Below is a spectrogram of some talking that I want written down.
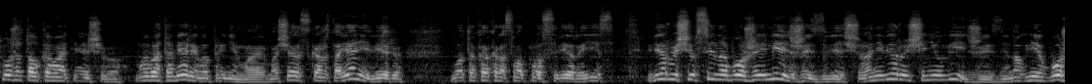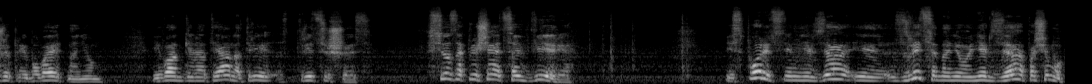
Тоже толковать нечего. Мы в это верим и принимаем. А человек скажет, а я не верю. Но это как раз вопрос веры есть. Верующий в Сына Божия имеет жизнь вечную, а неверующий не увидит жизни, но гнев Божий пребывает на нем. Евангелие от Иоанна 3, 36. Все заключается в вере. И спорить с ним нельзя, и злиться на него нельзя. Почему?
